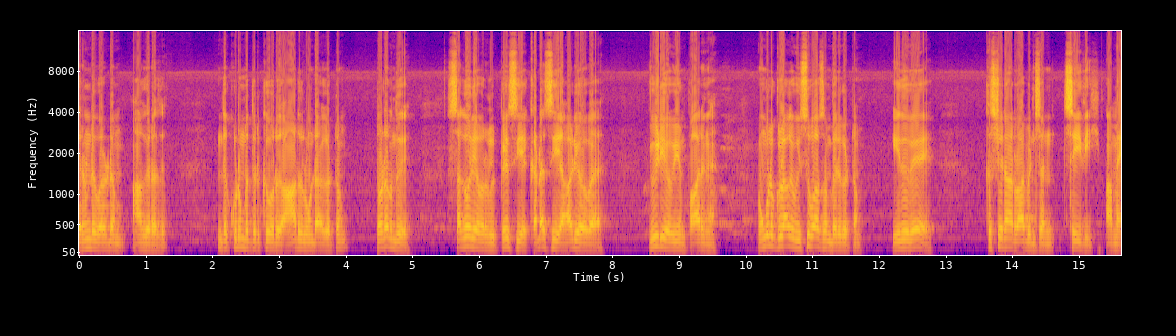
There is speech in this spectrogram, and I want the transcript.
இரண்டு வருடம் ஆகிறது. இந்த குடும்பத்திற்கு ஒரு ஆறுதல் உண்டாகட்டும். தொடர்ந்து சகோதரி அவர்கள் பேசிய கடைசி ஆடியோவை வீடியோவையும் பாருங்கள் உங்களுக்குள்ளாக விசுவாசம் பெருகட்டும். இதுவே கிறிஸ்டினா ராபின்சன் செய்தி. ஆமே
